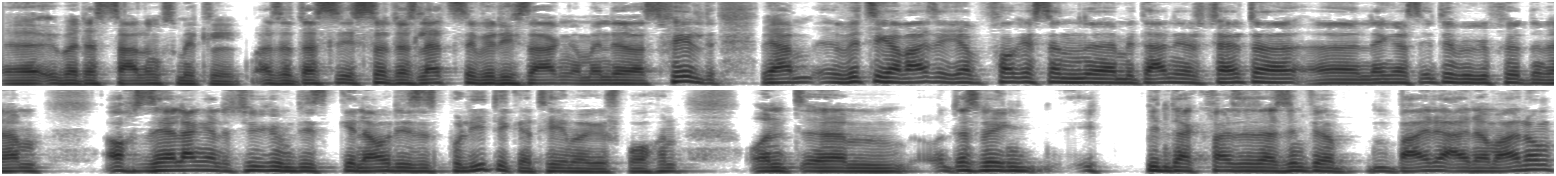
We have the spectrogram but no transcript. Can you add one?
äh, über das Zahlungsmittel. Also das ist so das Letzte, würde ich sagen, am Ende, was fehlt. Wir haben äh, witzigerweise, ich habe vorgestern äh, mit Daniel Stelter äh, ein längeres Interview geführt und wir haben auch sehr lange natürlich um dies, genau dieses Politiker-Thema gesprochen. Und, ähm, und deswegen, ich bin da quasi, da sind wir beide einer Meinung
